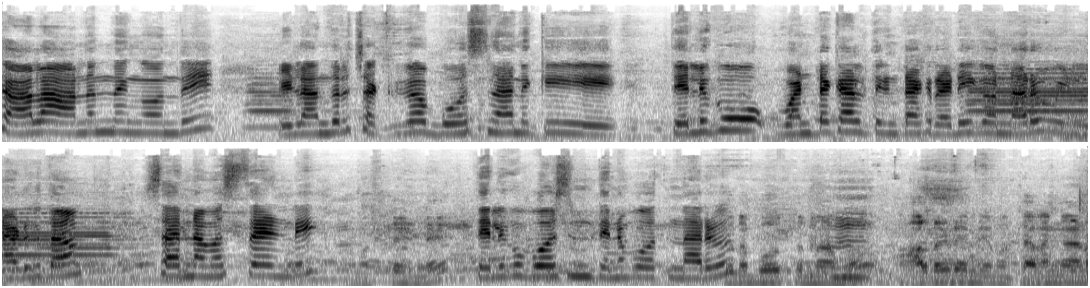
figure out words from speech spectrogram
చాలా ఆనందంగా ఉంది. వీళ్ళందరూ చక్కగా భోజనానికి తెలుగు వంటకాలు తింటాక రెడీగా ఉన్నారు. వీళ్ళని అడుగుదాం. సార్ నమస్తే అండి. తెలుగు భోజనం తినబోతున్నారు. తినబోతున్నాము. ఆల్రెడీ మేము తెలంగాణ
